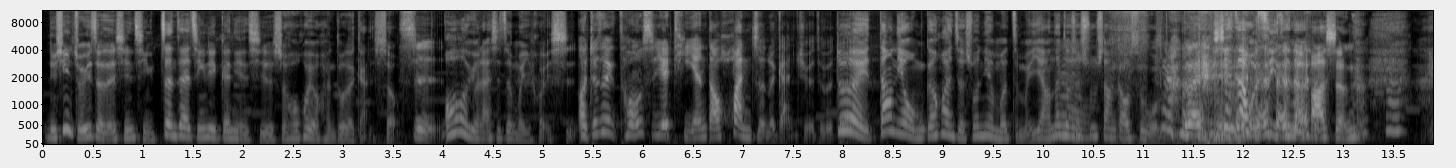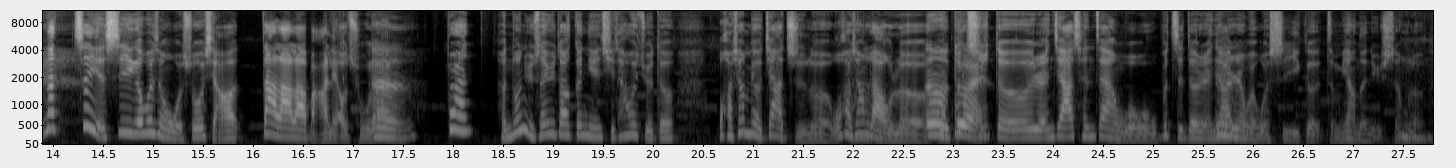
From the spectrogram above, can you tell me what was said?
女性主义者的心情，正在经历更年期的时候，会有很多的感受。是哦，原来是这么一回事。哦，就是同时也体验到患者的感觉，对不对？对，当年我们跟患者说你有没有怎么样，那都是书上告诉我们。嗯、对，现在我自己正在发生。那这也是一个为什么我说想要大拉拉把它聊出来，嗯、不然很多女生遇到更年期，她会觉得。我好像没有价值了，我好像老了，嗯、我不值得人家称赞我，我不值得人家认为我是一个怎么样的女生了。嗯、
